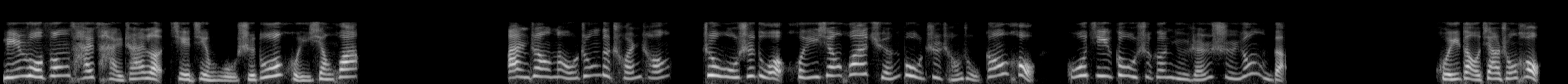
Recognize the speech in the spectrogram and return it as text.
林若风才采摘了接近五十朵茴香花。按照脑中的传承，这五十朵茴香花全部制成乳膏后，估计够是个女人使用的。回到家中后，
